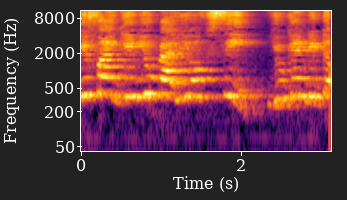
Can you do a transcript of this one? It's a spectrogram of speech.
if I give you value of C, you can determine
